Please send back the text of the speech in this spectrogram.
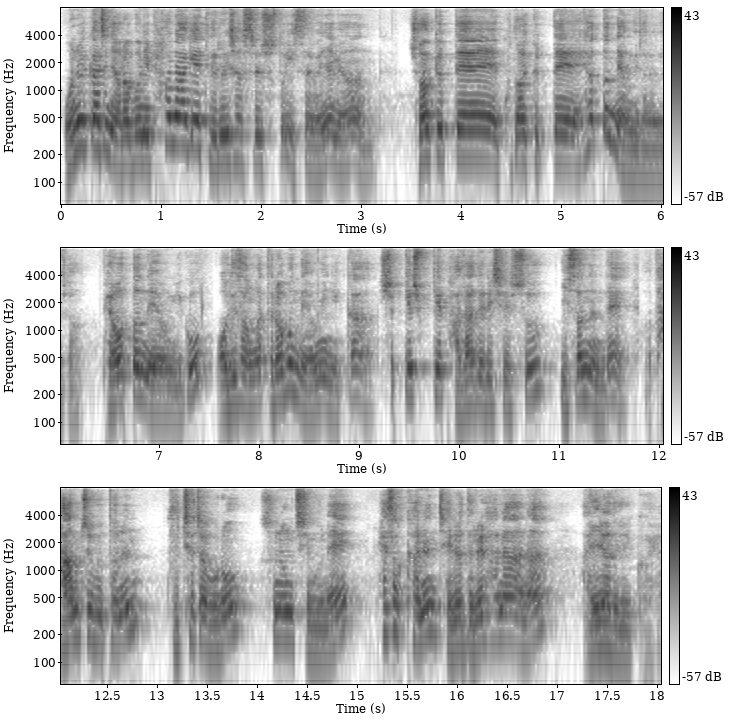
오늘까지는 여러분이 편하게 들으셨을 수도 있어요. 왜냐면 중학교 때, 고등학교 때 했던 내용이잖아요. 그죠? 배웠던 내용이고 어디선가 들어본 내용이니까 쉽게 쉽게 받아들이실 수 있었는데 다음 주부터는 구체적으로 수능 지문에 해석하는 재료들을 하나하나 알려드릴 거예요.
